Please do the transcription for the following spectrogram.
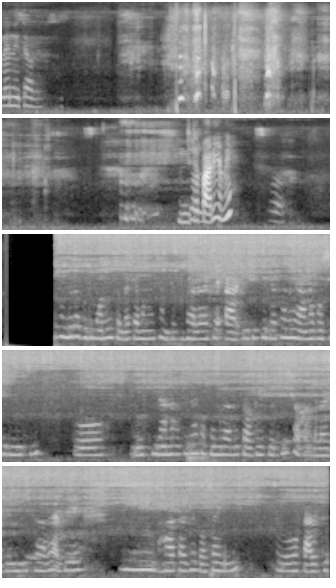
কোলে নিতে হবে। নিতে পারি আমি? বন্ধুরা গুড মর্নিং তোমরা কেমন আছো? আমি তো খুব ভালো আছে। আর এদিকে দেখো আমি রান্না বসিয়ে দিয়েছি। তো এই কী রান্না হচ্ছে না তো কুমড়ো আলু তরকারি করছি সকালবেলা আজকে দিতে হবে। আজকে উম, ভাত আজকে বসাইনি। তো কালকে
